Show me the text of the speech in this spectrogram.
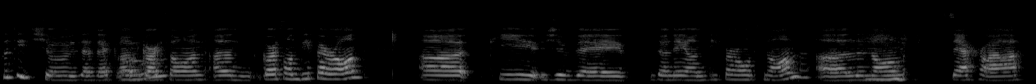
petite chose avec un Oh. garçon, un garçon différent euh, qui je vais donner un différent nom. Euh, le nom sera.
